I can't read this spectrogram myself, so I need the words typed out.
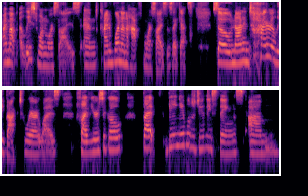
i'm up at least one more size and kind of one and a half more sizes i guess. So not entirely back to where i was five years ago but being able to do these things um,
